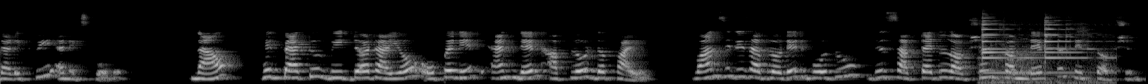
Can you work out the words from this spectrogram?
directory and export it. Now head back to veed.io, open it and then upload the file. Once it is uploaded, go to this subtitle option from left to fifth option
